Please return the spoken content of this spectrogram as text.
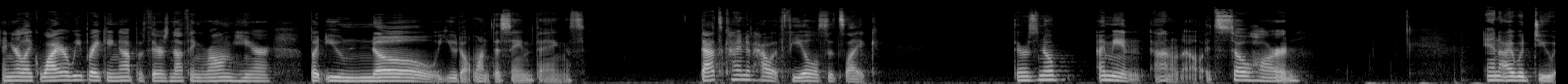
And you're like, why are we breaking up if there's nothing wrong here? But you know you don't want the same things. That's kind of how it feels. It's like there's no, I mean, I don't know. It's so hard. And I would do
